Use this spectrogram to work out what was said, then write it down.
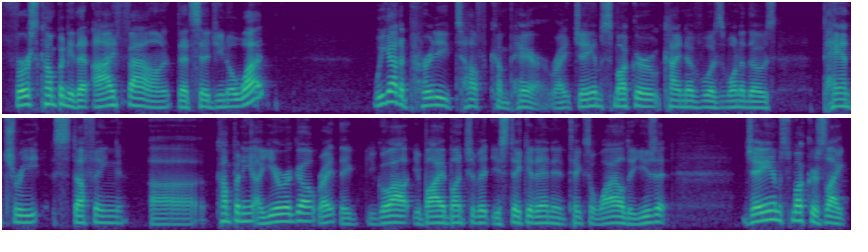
first company that I found that said, you know what? We got a pretty tough compare, right? JM Smucker kind of was one of those pantry stuffing uh, company a year ago, right? They you go out, you buy a bunch of it, you stick it in, and it takes a while to use it. JM Smucker's like,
